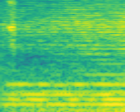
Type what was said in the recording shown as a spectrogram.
Bye.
